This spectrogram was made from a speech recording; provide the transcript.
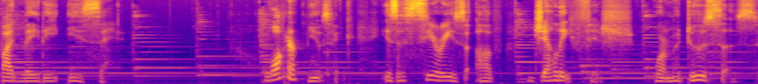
By Lady Ise. Water music is a series of jellyfish or medusas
